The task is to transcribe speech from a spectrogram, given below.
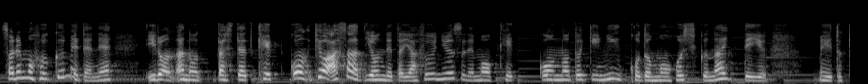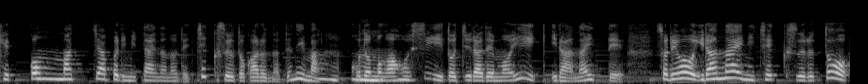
それも含めてね、いろんな、あの、私って結婚、今日朝読んでたヤフーニュースでも結婚の時に子供欲しくないっていうえーと、結婚マッチアプリみたいなのでチェックするとこあるんだってね。今、うん、子供が欲しい、どちらでもいいいらないって。それをいらないにチェックすると,、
